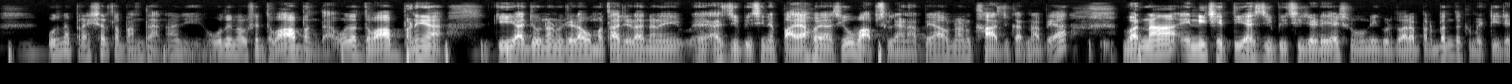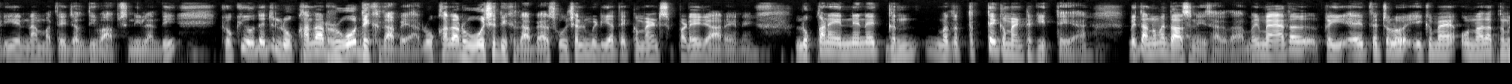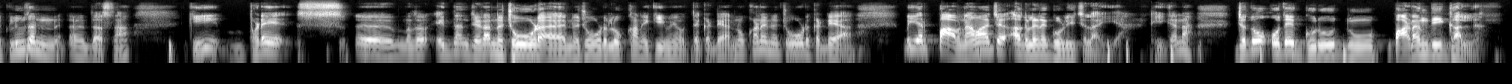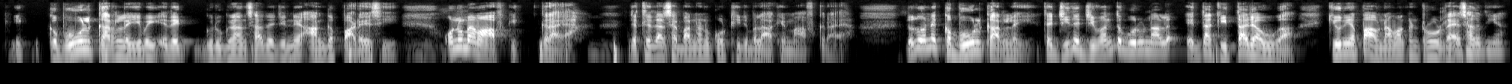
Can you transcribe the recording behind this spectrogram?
ਉਹਦੇ ਨਾਲ ਪ੍ਰੈਸ਼ਰ ਤਾਂ ਬਣਦਾ ਨਾ ਜੀ। ਉਹਦੇ ਨਾਲ ਫਿਰ ਦਬਾਅ ਬਣਦਾ। ਉਹਦਾ ਦਬਾਅ ਬਣਿਆ ਕਿ ਅੱਜ ਉਹਨਾਂ ਨੂੰ ਜਿਹੜਾ ਉਹ ਮਤਾ ਜਿਹੜਾ ਇਹਨਾਂ ਨੇ ਐਸਜੀਪੀਸੀ ਨੇ ਪਾਇਆ ਹੋਇਆ ਸੀ, ਉਹ ਵਾਪਸ ਲੈਣਾ ਪਿਆ। ਉਹਨਾਂ ਨੂੰ ਖਾਰਜ ਕਰਨਾ ਪਿਆ। ਵਰਨਾ ਇੰਨੀ ਛੇਤੀ ਐਸਜੀਪੀਸੀ ਜਿਹੜੇ ਆ, ਸ਼੍ਰੋਮਣੀ ਗੁਰਦੁਆਰਾ ਪ੍ਰਬੰਧਕ ਕਮੇਟੀ ਜਿਹੜੀ ਇਹਨਾਂ ਮਤੇ ਜਲਦੀ ਵਾਪਸ ਨਹੀਂ ਲੈਂਦੀ ਕਿਉਂਕਿ ਉਹਦੇ 'ਚ ਲੋਕਾਂ ਦਾ ਰੋਹ ਦਿਖਦਾ ਪਿਆ। ਲੋਕਾਂ ਦਾ ਰੋਸ਼ ਦਿਖਦਾ ਪਿਆ। ਸੋਸ਼ਲ ਮੀਡੀਆ ਤੇ ਕਮੈਂਟਸ ਪੜੇ ਜਾ ਰਹੇ ਨੇ। ਲੋਕਾਂ ਨੇ ਇੰਨੇ ਨੇ ਗੰਦ, ਮਤਲਬ ਤੱਤੇ ਕਮੈਂਟ ਕੀਤੇ ਆ। ਵੀ ਤੁਹਾਨੂੰ ਮੈਂ ਦੱਸ ਨਹੀਂ ਸਕਦਾ। ਬਈ ਮੈਂ ਤਾਂ ਕਈ, ਇਹ ਤਾਂ ਚਲੋ ਇੱਕ ਮੈਂ, ਉਹਨਾਂ ਦਾ ਕਨਕਲੂਜਨ ਦੱਸਦਾ ਕਿ ਬੜੇ ਮਤਲਬ ਇਦਾਂ ਜਿਹੜਾ ਨਿਚੋੜ ਹੈ, ਨਿਚੋੜ ਲੋਕਾਂ ਨੇ ਕਿਵੇਂ ਉੱਤੇ ਕੱਢਿਆ, ਲੋਕਾਂ ਨੇ ਨਿਚੋੜ ਕੱਢਿਆ ਵੀ ਯਾਰ ਭਾਵਨਾਵਾਂ 'ਚ ਅਗਲੇ ਨੇ ਗੋਲੀ ਚਲਾਈ ਆ, ਠੀਕ ਹੈ ਨਾ? ਜਦੋਂ ਉਹਦੇ ਗੁਰੂ ਨੂੰ ਪਾੜਨ ਦੀ ਗੱਲ ਕਬੂਲ ਕਰ ਲਈ ਬਈ ਇਹਦੇ ਗੁਰੂ ਗ੍ਰੰਥ ਸਾਹਿਬ ਦੇ ਜਿੰਨੇ ਅੰਗ ਪਾੜੇ ਸੀ, ਉਹਨੂੰ ਮੈਂ ਮਾਫ ਕਰਾਇਆ, ਜਥੇਦਾਰ ਸਾਹਿਬਾਨਾਂ ਨੂੰ ਕੋਠੀ 'ਚ ਬੁਲਾ ਕੇ ਮਾਫ ਕਰਾਇਆ। ਜਦੋਂ ਉਹਨੇ ਕਬੂਲ ਕਰ ਲਈ ਤੇ ਜਿਹਦੇ ਜੀਵੰਤ ਗੁਰੂ ਨਾਲ ਇਦਾਂ ਕੀਤਾ ਜਾਊਗਾ ਕਿ ਉਹਦੀਆਂ ਭਾਵਨਾਵਾਂ ਕੰਟਰੋਲ ਰਹਿ ਸਕਦੀਆਂ,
